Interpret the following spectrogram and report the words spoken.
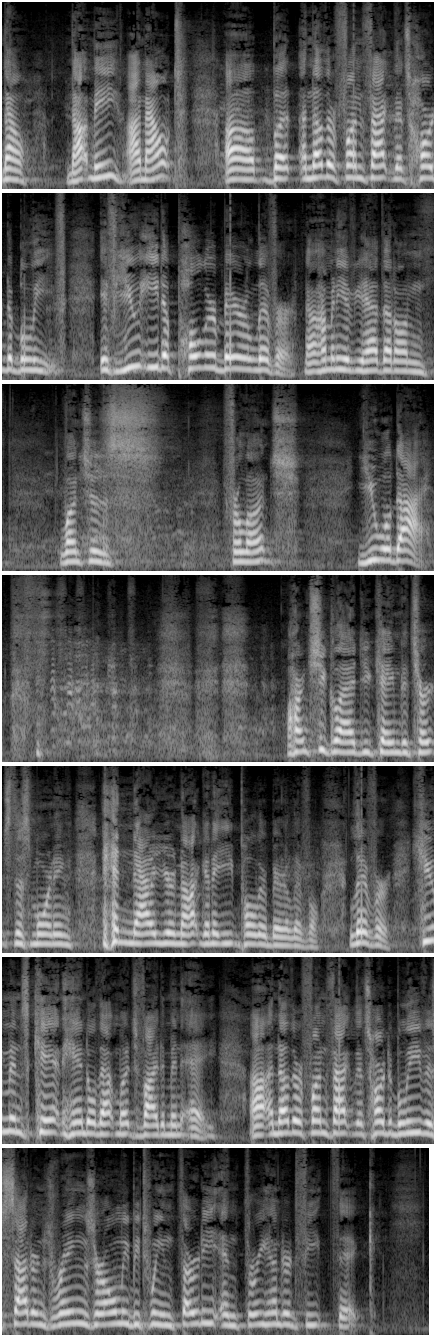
Now, not me, I'm out. Uh, but another fun fact that's hard to believe if you eat a polar bear liver, now, how many of you had that on lunches for lunch? You will die. Aren't you glad you came to church this morning and now you're not going to eat polar bear liver? Liver. Humans can't handle that much vitamin A. Uh, another fun fact that's hard to believe is Saturn's rings are only between 30 and 300 feet thick.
